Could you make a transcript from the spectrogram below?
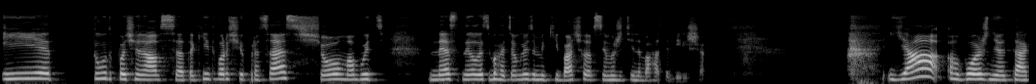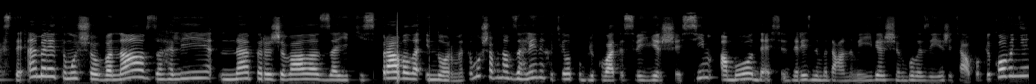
І тут починався такий творчий процес, що, мабуть, не снилось багатьом людям, які бачили в своєму житті набагато більше. Я обожнюю тексти Емілі, тому що вона взагалі не переживала за якісь правила і норми, тому що вона взагалі не хотіла публікувати свої вірші 7 або 10 за різними даними. Її вірші були за її життя опубліковані.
